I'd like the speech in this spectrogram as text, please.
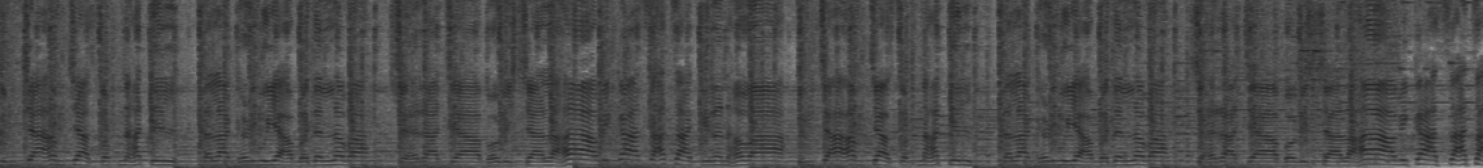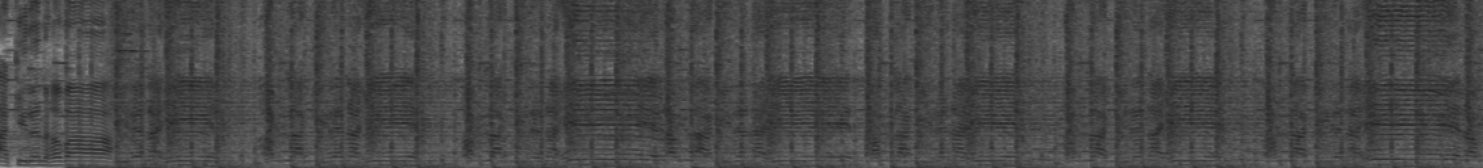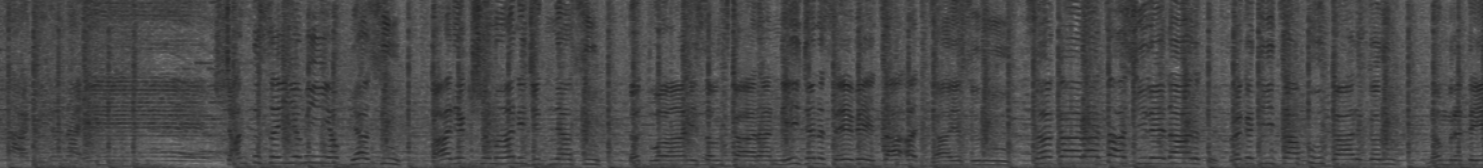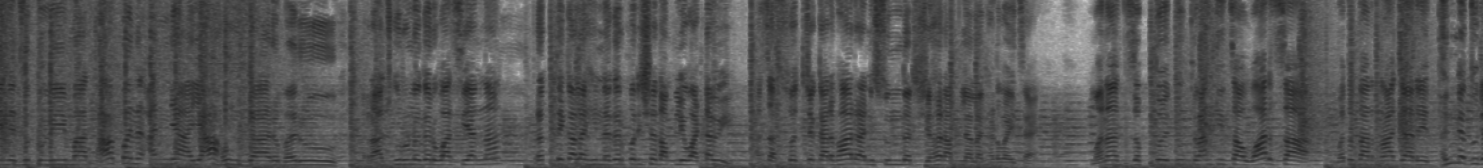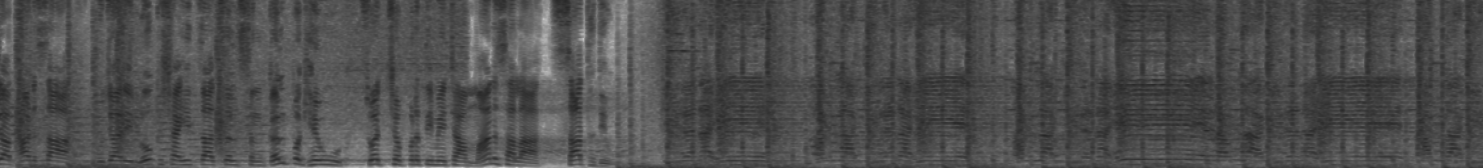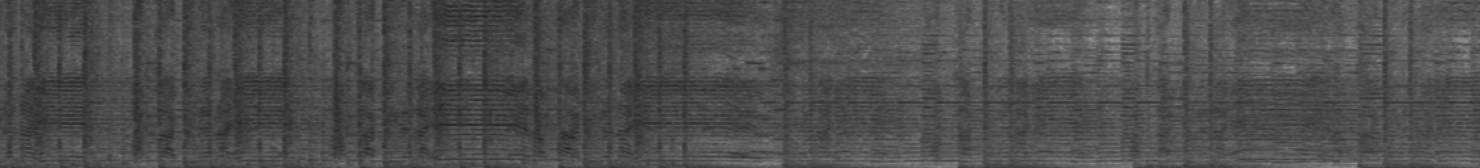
तुमच्या आमच्या स्वप्नातील चला घडवूया बदल नवा. शहराच्या भविष्याला विकासाचा किरण हवा. तुमच्या आमच्या स्वप्नातील चला घडवूया बदल नवा. शहराच्या भविष्याला विकासाचा किरण हवा. किरण आहे आपला किरण आहे. आहे संयमी अभ्यासू कार्यक्षम आणि जिज्ञासू तत्व आणि संस्कारांनी जनसेवेचा अध्याय सुरू. सहकाराचा शिलेदार तो प्रगतीचा पुकार करू. नम्रतेने झुकवी माथा पण अन्याया हुंकार भरू. राजगुरुनगर वासियांना प्रत्येकाला ही नगर परिषद आपली वाटावी असा स्वच्छ कारभार आणि सुंदर शहर आपल्याला घडवायचा आहे. मनात जपतोय तू क्रांतीचा वारसा. मतदार राजा रे धन्य तुझ्या धाडसा. पुजारी लोकशाहीचा चल संकल्प घेऊ. स्वच्छ प्रतिमेच्या माणसाला साथ देऊ.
